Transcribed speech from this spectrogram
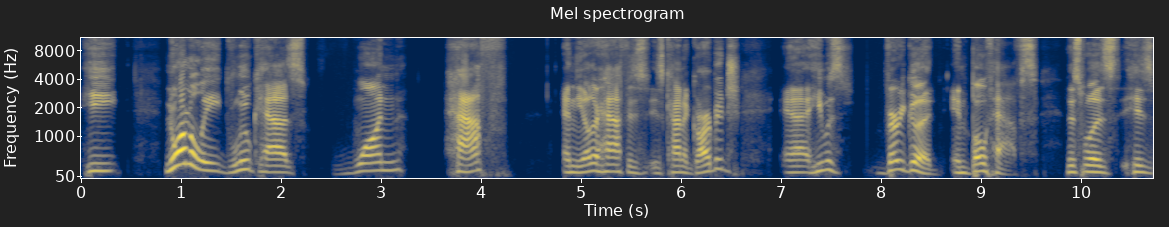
He normally Luke has one half and the other half is is kind of garbage. Uh, he was very good in both halves. This was his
